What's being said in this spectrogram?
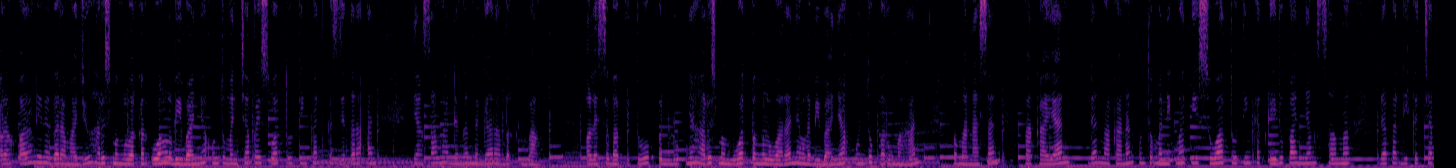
Orang-orang di negara maju harus mengeluarkan uang lebih banyak untuk mencapai suatu tingkat kesejahteraan yang sama dengan negara berkembang. Oleh sebab itu, penduduknya harus membuat pengeluaran yang lebih banyak untuk perumahan, pemanasan, pakaian, dan makanan untuk menikmati suatu tingkat kehidupan yang sama dapat dikecap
